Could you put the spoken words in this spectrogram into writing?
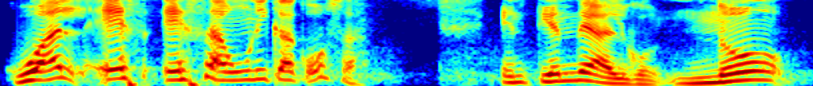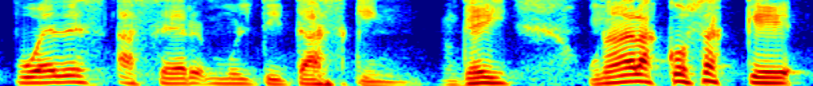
¿Cuál es esa única cosa? Entiende algo, no puedes hacer multitasking. ¿ok? Una de las cosas que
